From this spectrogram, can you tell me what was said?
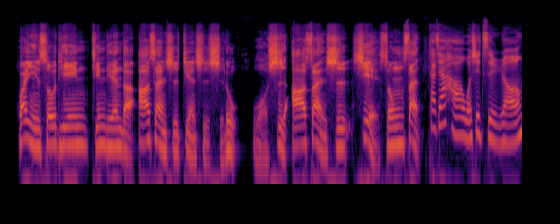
欢迎收听今天的阿善师见识实录。我是阿善师谢松善，大家好，我是子荣。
